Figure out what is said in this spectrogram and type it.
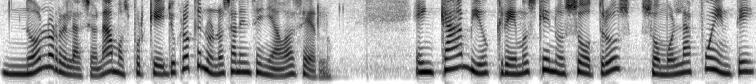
no lo relacionamos porque yo creo que no nos han enseñado a hacerlo. En cambio, creemos que nosotros somos la fuente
